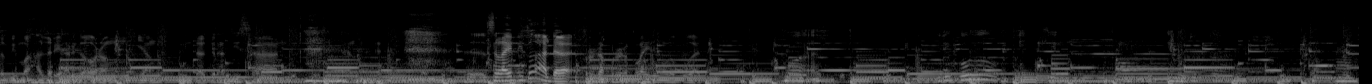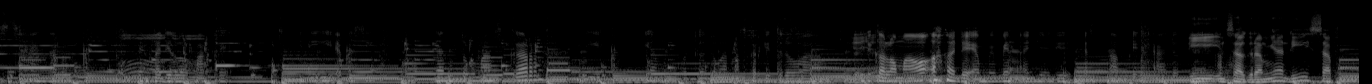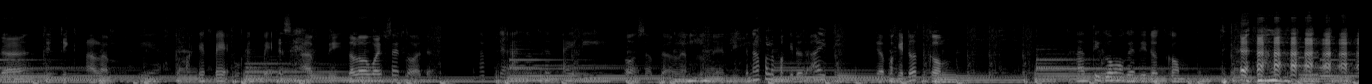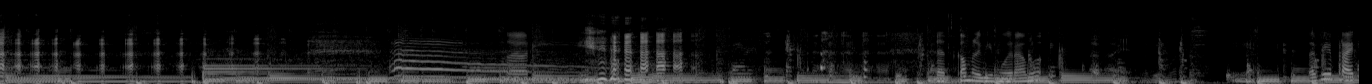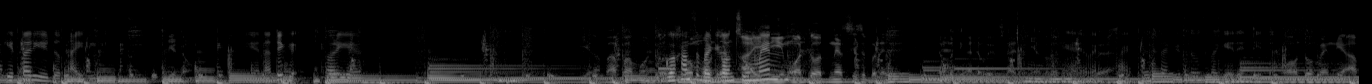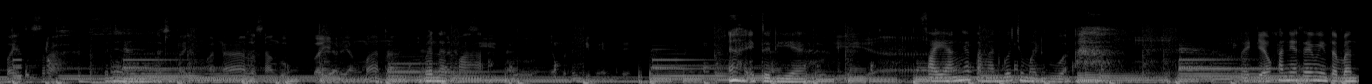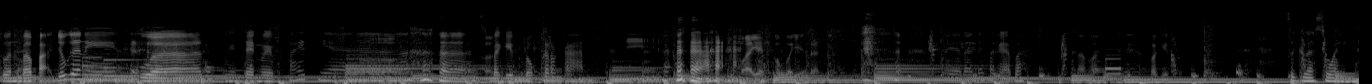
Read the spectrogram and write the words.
lebih mahal dari harga orang yang minta gratisan. Selain itu ada produk-produk lain yang lo buat. Gua jadi gue bikin ini juga mask hanger yang tadi lo pakai jadi apa sih gantung masker di yang buat gantungan masker gitu doang Iya, jadi iya. kalau mau DM Mimin aja di SAP ada Di Instagramnya di sabda titik alam ya. Iya pakai P bukan B SAP. Kalau website lo ada? sabdaalam.id Oh Oh sabda alam belum id. Kenapa lo pakai .id? Nggak pakai .com? Nanti gue mau ganti .com. Sorry. .com lebih murah, Bu. Ah, ya, lebih murah. Iya. Tapi pride kita di .id. Iya dong. Iya, nanti sorry ya. Apa-apa mau. Gua kan mau sebagai .id, konsumen- mau .net sih sebenarnya. Yang penting ada websitenya kalau Iya, menurut gua. website. Website itu sebagai identitas. Mau domainnya apa ya terserah. Lo Benar. suka yang mana, lo sanggup bayar yang mana. Benar, Ujungnya Pak. di situ. Yang penting di maintain. Nah, itu dia. Itu dia. Sayangnya tangan gue cuma dua. Hmm, Saya makanya saya minta bantuan bapak juga nih buat maintain websitenya sebagai broker kan. Iya. Lumayan kok bayarannya. Bayarannya pakai apa? Apa? Pakai ko- Segelas wine.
